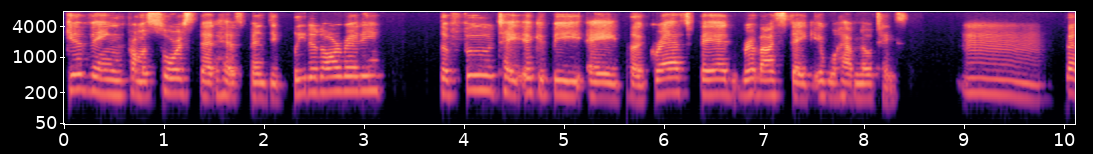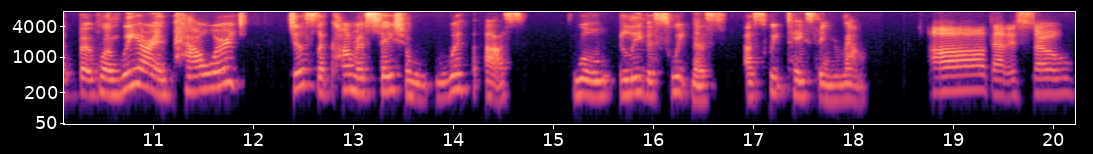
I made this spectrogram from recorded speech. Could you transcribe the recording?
giving from a source that has been depleted already the food taste. It could be a the grass fed ribeye steak. It will have no taste. Mm. But but when we are empowered, just a conversation with us will leave a sweetness, a sweet taste in your mouth. Oh, that is so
